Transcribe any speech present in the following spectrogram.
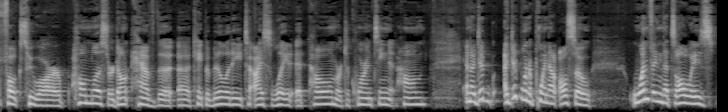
folks who are homeless or don't have the uh, capability to isolate at home or to quarantine at home. And I did I did want to point out also one thing that's always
